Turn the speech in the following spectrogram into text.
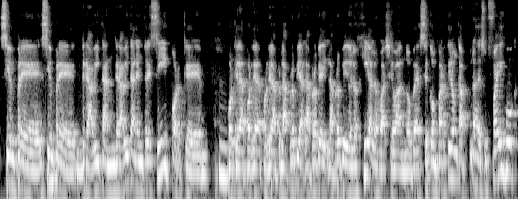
Siempre, siempre gravitan, gravitan entre sí porque, porque, la, porque, la, porque la- la propia, la, propia, la propia ideología los va llevando. Se compartieron capturas de su Facebook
